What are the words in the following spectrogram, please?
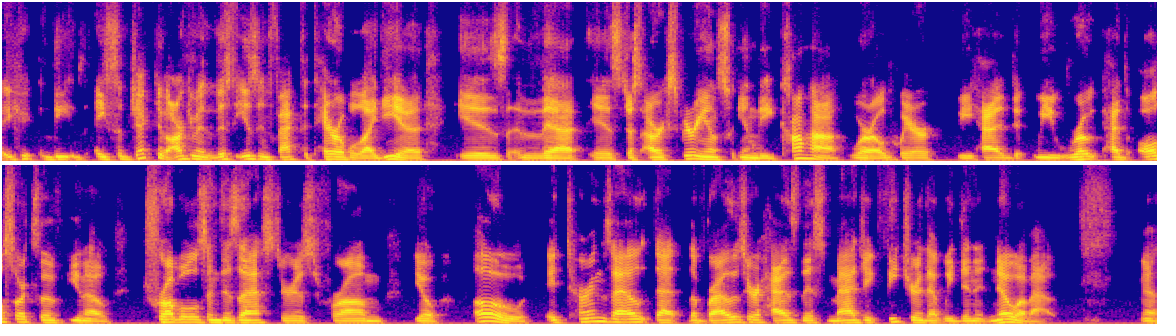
the a subjective argument that this is in fact a terrible idea is that is just our experience in the Caja world where we had we wrote had all sorts of you know troubles and disasters from you know oh it turns out that the browser has this magic feature that we didn't know about yeah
